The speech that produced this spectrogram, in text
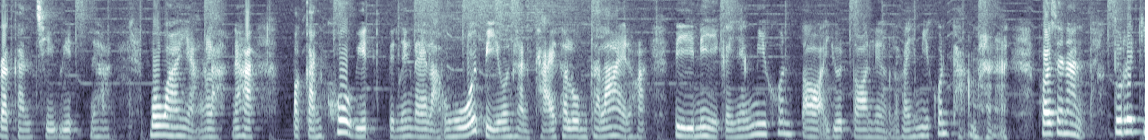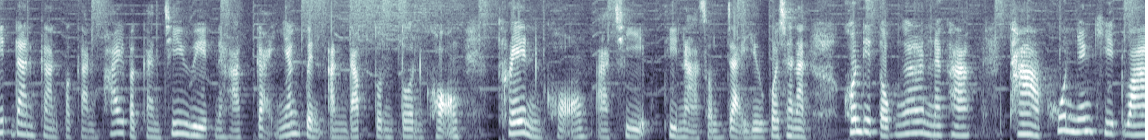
ประกันชีวิตนะคะบ่ว่าอย่างล่ะนะคะ ประกันโควิด เป็นยังไงล่ะ โอ้ยปีวังหันขายถล่มทลายนะคะ ปีนี้ก็ยังมีคนต่ออายุต่อเนื่องแล้วก็ยังมีคนถามหา เพราะฉะนั้นธุรกิจด้านการประกันภัยประกันชีวิตนะคะไก่ยังเป็นอันดับต้นๆของเทรนด์ของอาชีพที่น่าสนใจอยู่ เพราะฉะนั้นคนที่ตกงานนะคะ ถ้าคุณยังคิดว่า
